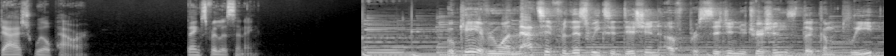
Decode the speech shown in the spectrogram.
dash willpower. Thanks for listening. Okay, everyone, that's it for this week's edition of Precision Nutrition's The Complete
